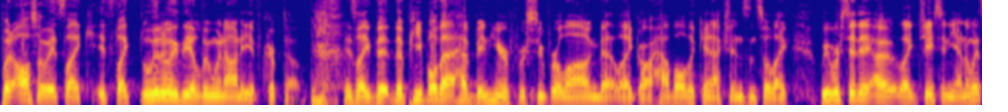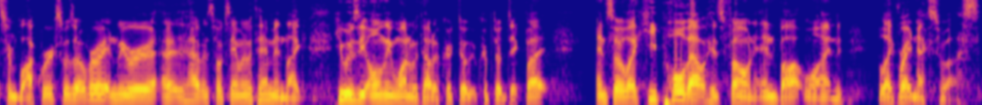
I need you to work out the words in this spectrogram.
But also it's like it's like literally the Illuminati of crypto. it's like the the people that have been here for super long that like are, have all the connections and so like we were sitting uh, like Jason Yanowitz from Blockworks was over and we were uh, having smoked salmon with him and like he was the only one without a crypto crypto dick butt. And so like he pulled out his phone and bought one like right next to us.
